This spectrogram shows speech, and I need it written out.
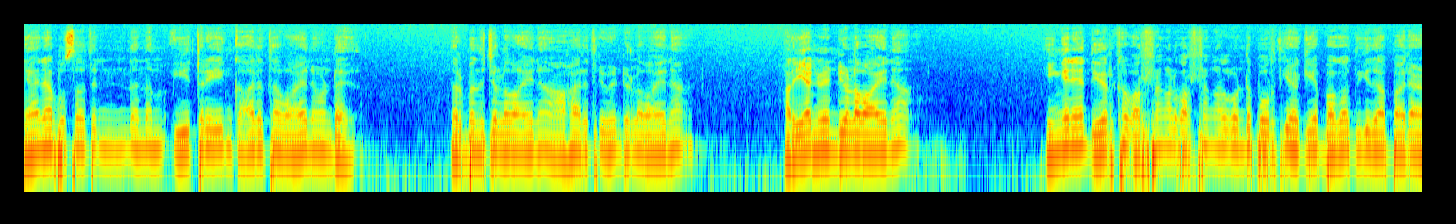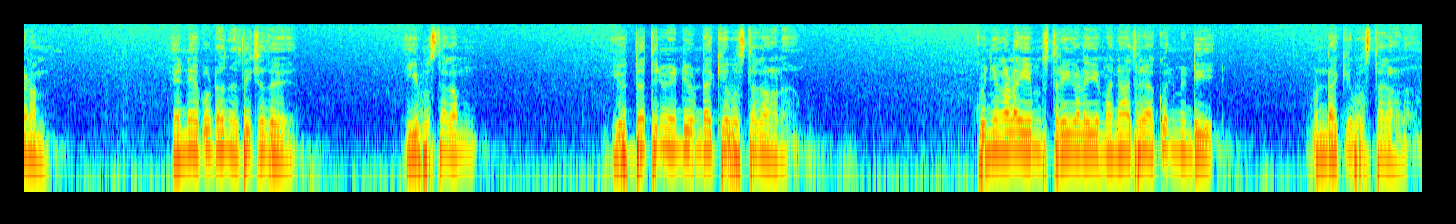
ഞാൻ ആ പുസ്തകത്തിൽ നിന്നും ഇത്രയും കാലത്തെ വായന കൊണ്ട് നിർബന്ധിച്ചുള്ള വായന ആഹാരത്തിന് വേണ്ടിയുള്ള വായന അറിയാൻ വേണ്ടിയുള്ള വായന ഇങ്ങനെ ദീർഘവർഷങ്ങൾ വർഷങ്ങൾ കൊണ്ട് പൂർത്തിയാക്കിയ ഭഗവത്ഗീത പാരായണം എന്നെ കൊണ്ടുവന്ന് എത്തിച്ചത് ഈ പുസ്തകം യുദ്ധത്തിന് വേണ്ടി ഉണ്ടാക്കിയ പുസ്തകമാണ്. കുഞ്ഞുങ്ങളെയും സ്ത്രീകളെയും അനാഥരാക്കുവാൻ വേണ്ടി ഉണ്ടാക്കിയ പുസ്തകമാണ്.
